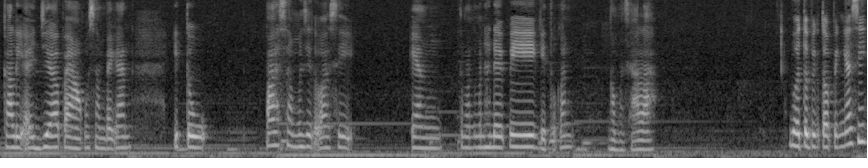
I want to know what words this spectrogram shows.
Kali aja apa yang aku sampaikan itu pas sama situasi yang teman-teman hadapi gitu kan nggak masalah. Buat topik-topiknya sih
